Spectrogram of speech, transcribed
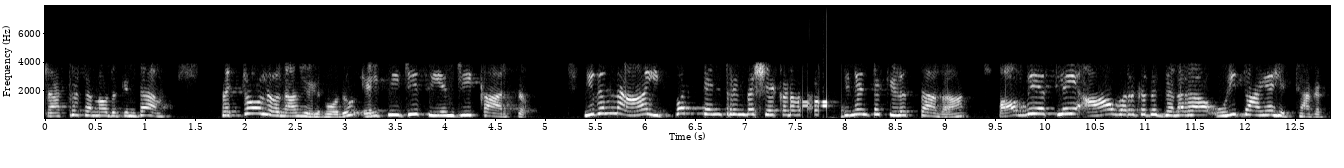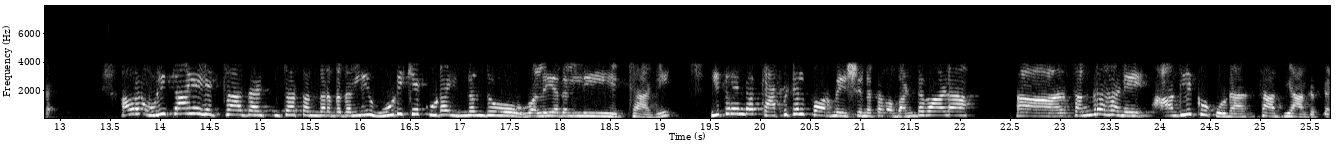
ಟ್ರ್ಯಾಕ್ಟರ್ಸ್ ಅನ್ನೋದಕ್ಕಿಂತ ಪೆಟ್ರೋಲ್ ನಾವು ಹೇಳ್ಬೋದು L P G C N G cars ಇದನ್ನ ಇಪ್ಪತ್ತೆಂಟರಿಂದ ಶೇಕಡವಾರು ಹದಿನೆಂಟಕ್ಕೆ ಇಳಿಸಿದಾಗ ಆಬ್ವಿಯಸ್ಲಿ ಆ ವರ್ಗದ ಜನರ ಉಳಿತಾಯ ಹೆಚ್ಚಾಗತ್ತೆ. ಅವರ ಉಳಿತಾಯ ಹೆಚ್ಚಾದಂತ ಸಂದರ್ಭದಲ್ಲಿ ಹೂಡಿಕೆ ಕೂಡ ಇನ್ನೊಂದು ವಲಯದಲ್ಲಿ ಹೆಚ್ಚಾಗಿ. ಇದರಿಂದ ಕ್ಯಾಪಿಟಲ್ ಫಾರ್ಮೇಶನ್ ಅಥವಾ ಬಂಡವಾಳ ಸಂಗ್ರಹಣೆ ಆಗ್ಲಿಕ್ಕೂ ಕೂಡ ಸಾಧ್ಯ ಆಗುತ್ತೆ.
